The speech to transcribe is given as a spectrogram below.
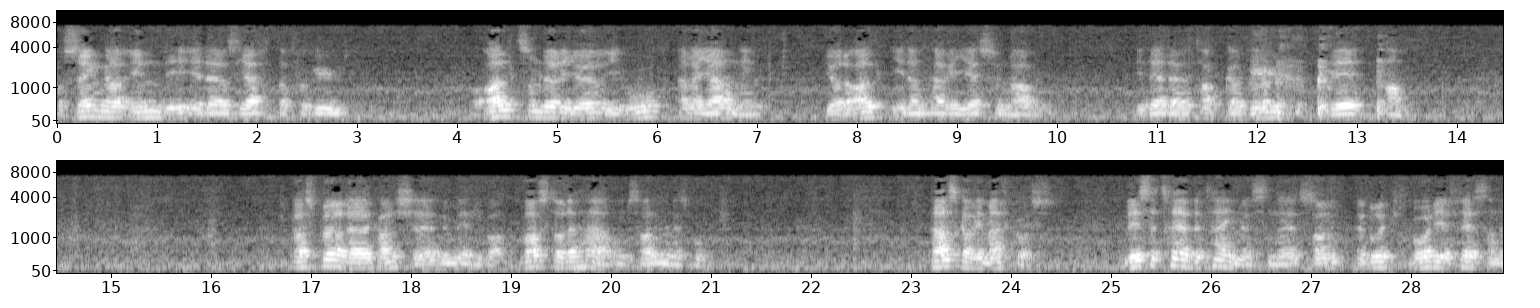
og synger yndig i deres hjerter for Gud. Og alt som dere gjør i ord eller gjerning, gjør det alt i den Herre Jesu navn, i det dere takker Gud ved Ham. Da spør dere kanskje umiddelbart hva står det her om Salmenes bok? Her skal vi merke oss disse tre betegnelsene som er brukt både i Efesene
